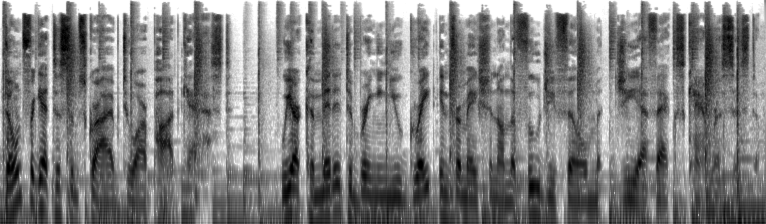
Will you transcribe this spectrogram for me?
Don't forget to subscribe to our podcast. We are committed to bringing you great information on the Fujifilm GFX camera system.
